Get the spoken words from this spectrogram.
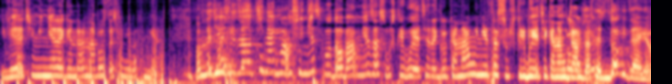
I wyleci mi nielegendarna postać, ponieważ nie. Mam nadzieję, że ten odcinek Wam się nie spodobał. Nie zasubskrybujecie tego kanału, nie zasubskrybujecie kanału Jump Do widzenia.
